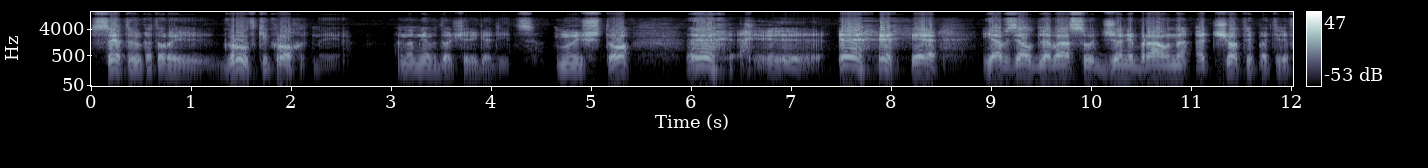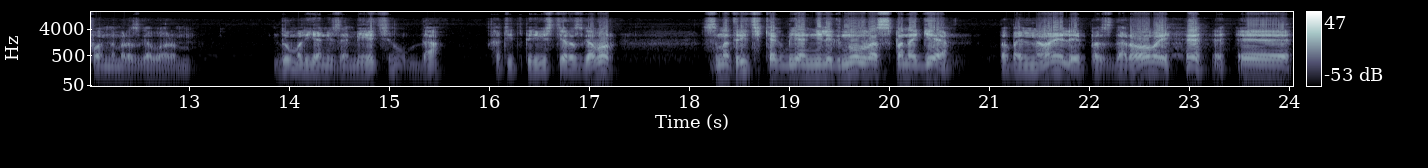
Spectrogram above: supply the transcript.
С этой, у которой грудки крохотные. Она мне в дочери годится. Ну и что? Эх-эх-эх! Я взял для вас у Джонни Брауна отчеты по телефонным разговорам. Думали, я не заметил, да? Хотите перевести разговор? Смотрите, как бы я не легнул вас по ноге. По больной или по здоровой? Хе-хе-хе.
